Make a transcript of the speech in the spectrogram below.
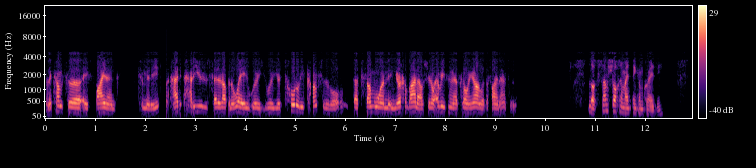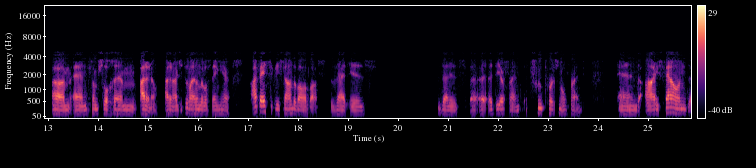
When it comes to a finance committee, how, how do you set it up in a way where, where you're totally comfortable that someone in your Chabad house should know everything that's going on with the finances? Look, some shluchim might think I'm crazy, um, and some shluchim, I don't know. I don't know. I just do my own little thing here. I basically found a balabas that is that is a, a dear friend, a true personal friend, and I found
